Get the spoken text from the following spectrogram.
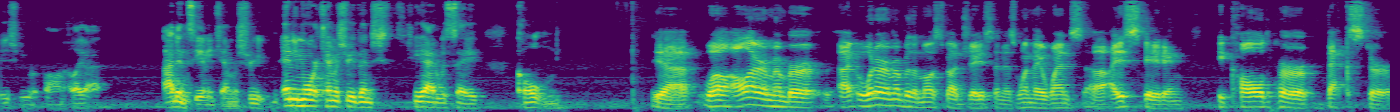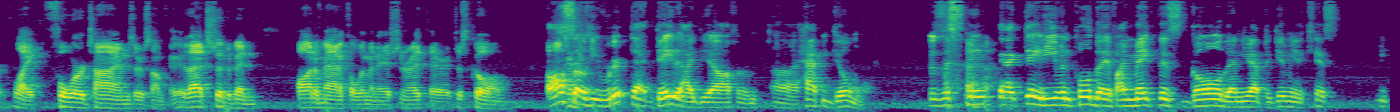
issue upon. Like I, I didn't see any chemistry, any more chemistry than she, had with say Colton. Yeah. Well, all I remember, I, what I remember the most about Jason is when they went uh, ice skating, he called her Baxter like four times or something. That should have been automatic elimination right there. Just go home. Also, he ripped that date idea off of uh, Happy Gilmore. It was the same exact date. He even pulled the "if I make this goal, then you have to give me a kiss." He-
